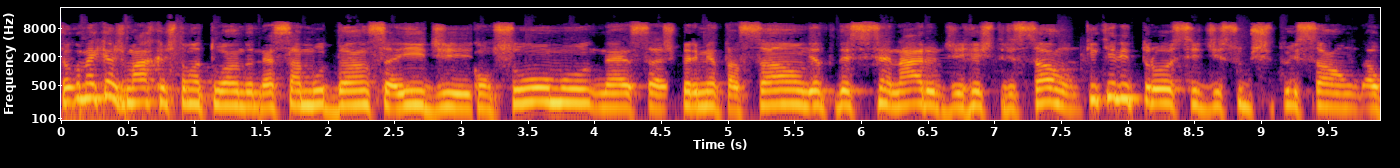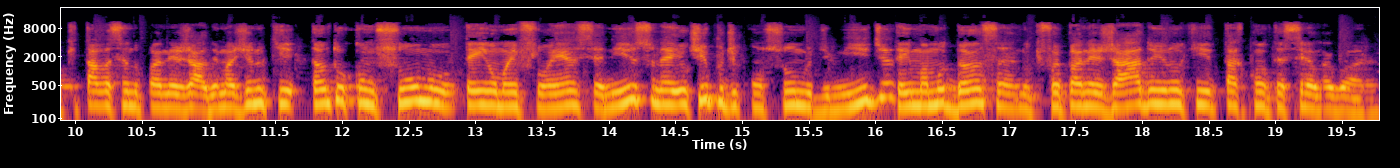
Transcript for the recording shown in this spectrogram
Então, como é que as marcas estão atuando nessa mudança aí de consumo, nessa experimentação, dentro desse cenário de restrição? O que, que ele trouxe de substituição ao que estava sendo planejado? Imagino que tanto o consumo tem uma influência nisso, né? E o tipo de consumo de mídia tem uma mudança no que foi planejado e no que está acontecendo agora.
